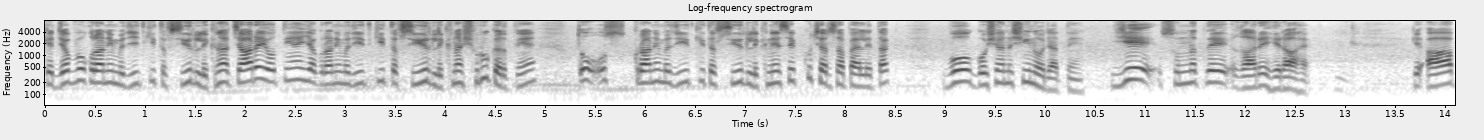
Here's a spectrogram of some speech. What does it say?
कि जब वो कुरानी मजीद की तफसीर लिखना चाह रहे होते हैं या कुरानी मजीद की तफसीर लिखना शुरू करते हैं तो उस कुरानी मजीद की तफसीर लिखने से कुछ अर्सा पहले तक वो गोशा नशीन हो जाते हैं। ये सुन्नत गार हिरा है कि आप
